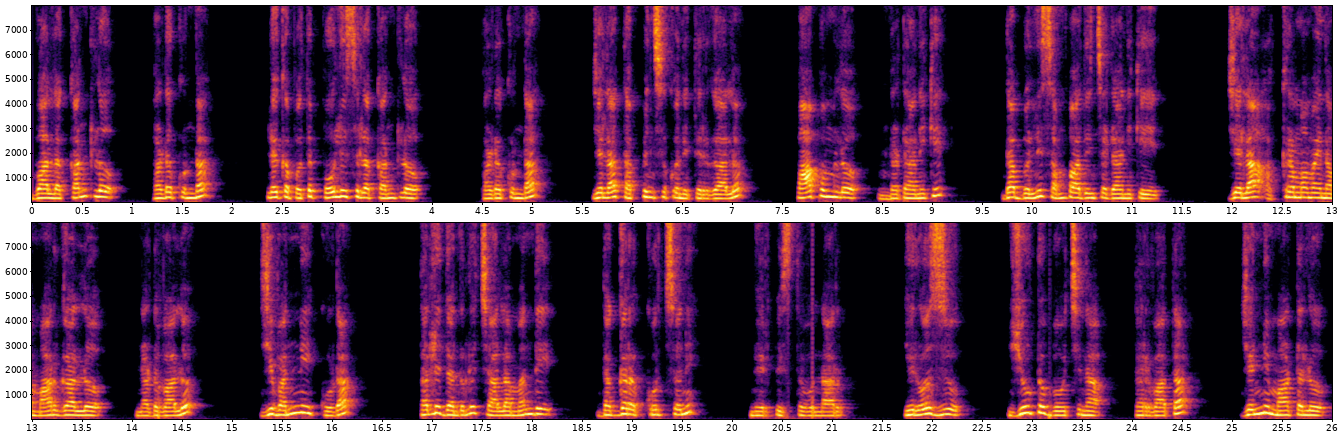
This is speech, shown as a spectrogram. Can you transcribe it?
వాళ్ళ కంట్లో పడకుండా లేకపోతే పోలీసుల కంట్లో పడకుండా ఎలా తప్పించుకొని తిరగాలో పాపంలో ఉండటానికి డబ్బుల్ని సంపాదించడానికి ఎలా అక్రమమైన మార్గాల్లో నడవాలో ఇవన్నీ కూడా తల్లిదండ్రులు చాలామంది దగ్గర కూర్చొని నేర్పిస్తూ ఉన్నారు. ఈరోజు యూట్యూబ్ వచ్చిన తర్వాత ఎన్ని మాటలు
